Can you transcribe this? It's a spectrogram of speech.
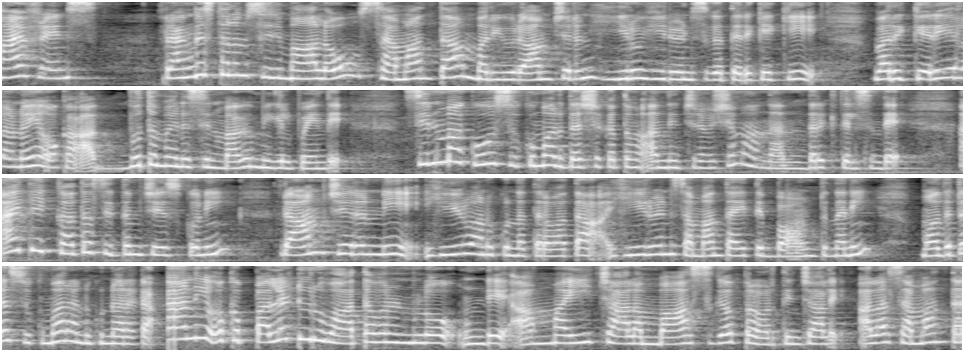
హాయ్ ఫ్రెండ్స్. రంగస్థలం సినిమాలో సమాంత మరియు రామ్ చరణ్ హీరో హీరోయిన్స్గా తెరకెక్కి వారి కెరియర్లోనే ఒక అద్భుతమైన సినిమాగా మిగిలిపోయింది. సినిమాకు సుకుమార్ దర్శకత్వం అందించిన విషయం అందరికీ తెలిసిందే. అయితే కథ సిద్ధం చేసుకొని రామ్ చరణ్ని హీరో అనుకున్న తర్వాత హీరోయిన్ సమంత అయితే బాగుంటుందని మొదట సుకుమార్ అనుకున్నారట. కానీ ఒక పల్లెటూరు వాతావరణంలో ఉండే అమ్మాయి చాలా మాస్గా ప్రవర్తించాలి. అలా సమంత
